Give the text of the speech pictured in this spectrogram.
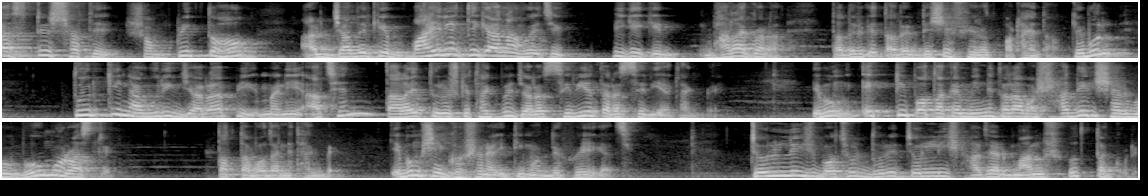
রাষ্ট্রের সাথে সম্পৃক্ত হও, আর যাদেরকে বাইরের থেকে আনা হয়েছে পিকেকে ভাড়া করা, তাদেরকে তাদের দেশে ফেরত পাঠায় দাও। কেবল তুর্কি নাগরিক যারা মানে আছেন, তারাই তুরস্কে থাকবে, যারা সিরিয়া, তারা সিরিয়া থাকবে। এবং একটি পতাকা মেনে তারা আবার স্বাধীন সার্বভৌম রাষ্ট্রের তত্ত্বাবধানে থাকবে। এবং সেই ঘোষণা ইতিমধ্যে হয়ে গেছে। চল্লিশ বছর ধরে চল্লিশ হাজার মানুষ হত্যা করে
